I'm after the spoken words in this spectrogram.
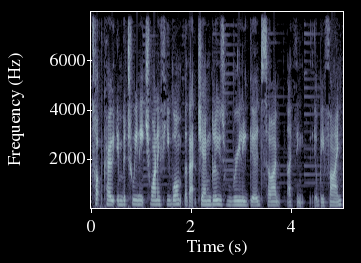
top coat in between each one if you want, but that gem glue is really good, so I, I think it'll be fine.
